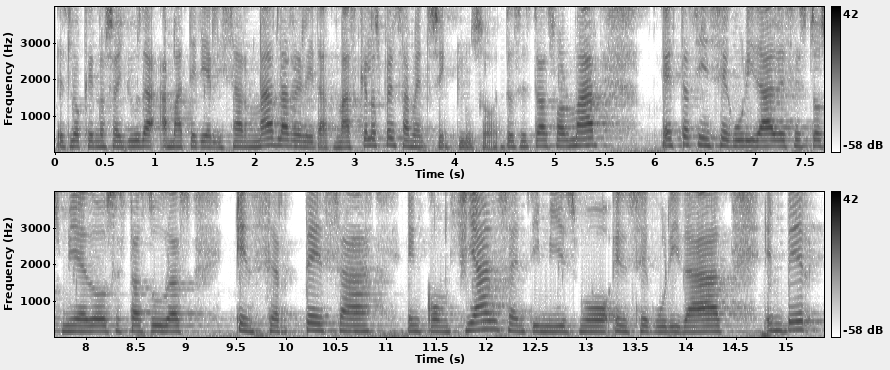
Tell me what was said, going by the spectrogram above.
es lo que nos ayuda a materializar más la realidad, más que los pensamientos incluso. Entonces transformar estas inseguridades, estos miedos, estas dudas en certeza, en confianza en ti mismo, en seguridad, en ver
